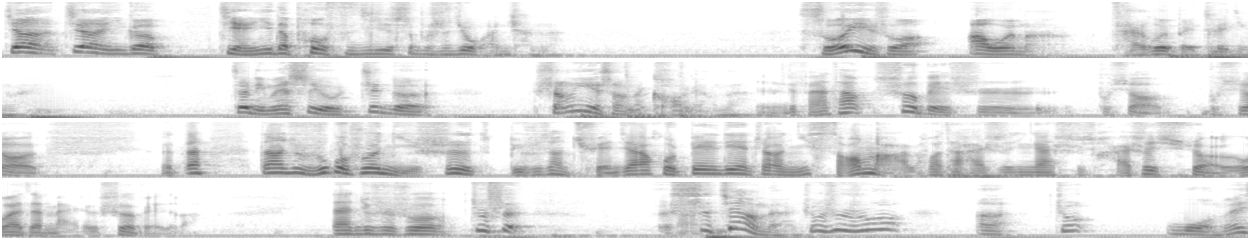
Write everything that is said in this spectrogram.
这样这样一个简易的 POS 机是不是就完成了？所以说二维码才会被推进来，这里面是有这个商业上的考量的。嗯，反正它设备是不需要不需要，呃，但当然就如果说你是比如说像全家或者便利店这样，你扫码的话，它还是应该是还是需要额外再买这个设备的吧？但就是说，就是呃是这样的，就是说呃，就我们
